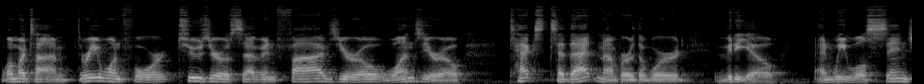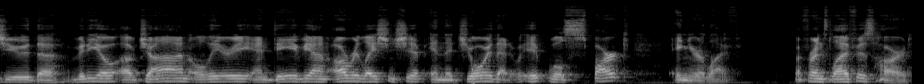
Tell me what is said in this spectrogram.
One more time 314 207 5010. Text to that number the word video and we will send you the video of John O'Leary and Davion, our relationship, and the joy that it will spark in your life. My friends, life is hard,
